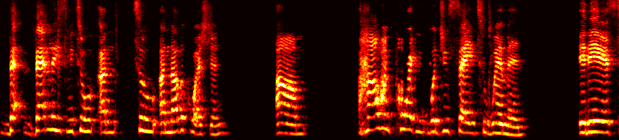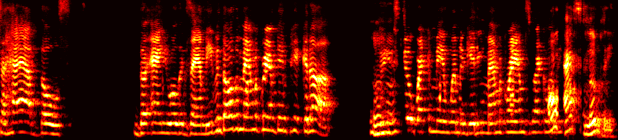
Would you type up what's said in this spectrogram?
that that leads me to uh, to another question. Um, how important would you say to women it is to have those the annual exam, even though the mammogram didn't pick it up? Mm-hmm. Do you mm-hmm. still recommend women getting mammograms oh, regularly? Oh, absolutely.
